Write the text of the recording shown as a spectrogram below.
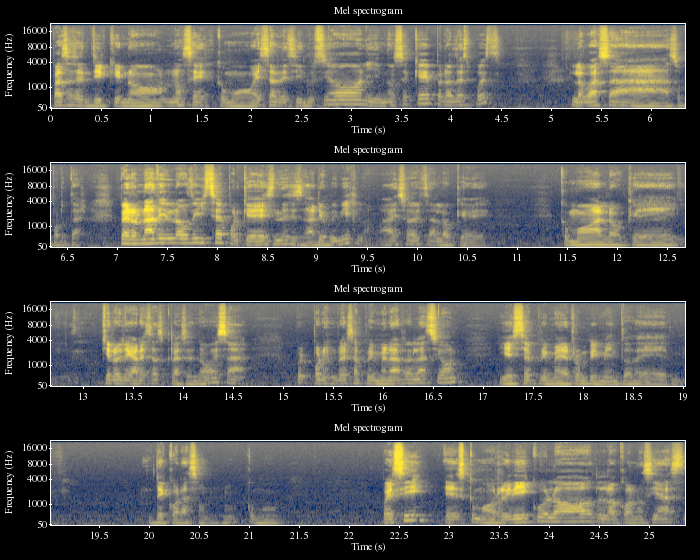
vas a sentir que no, no sé, como esa desilusión y no sé qué, pero después lo vas a soportar. Pero nadie lo dice porque es necesario vivirlo. A eso es a lo que, como a lo que quiero llegar a esas clases, ¿no? Esa, por ejemplo, esa primera relación y ese primer rompimiento de, de corazón, ¿no? Como, pues sí, es como ridículo, lo conocías,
